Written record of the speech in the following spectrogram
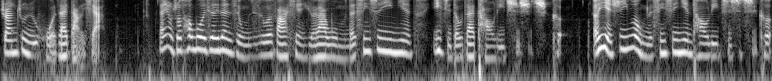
专注于活在当下，但有时候透过一些认识，我们只是会发现，原来我们的心思意念一直都在逃离此时此刻，而也是因为我们的心思意念逃离此时此刻，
